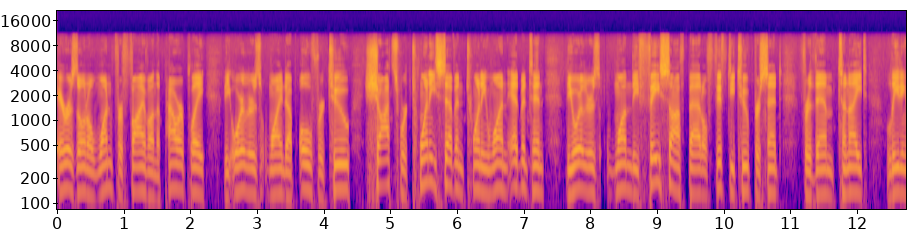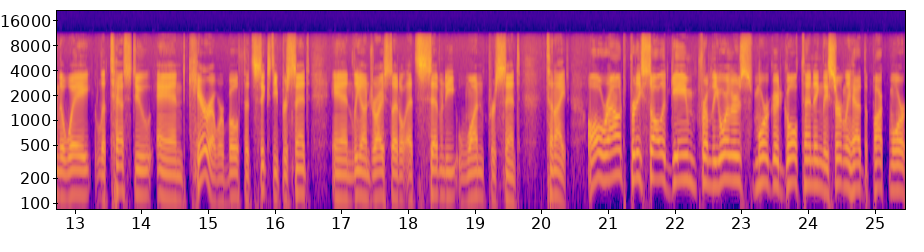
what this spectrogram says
Arizona one for five on the power play. The Oilers wind up 0 for 2. Shots were 27-21. Edmonton, the Oilers won the face-off battle 52% for them tonight leading the way. Letestu and Khaira were both at 60%, and Leon Draisaitl at 71% tonight. All around, pretty solid game from the Oilers. More good goaltending. They certainly had the puck more,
